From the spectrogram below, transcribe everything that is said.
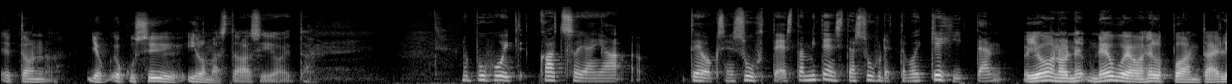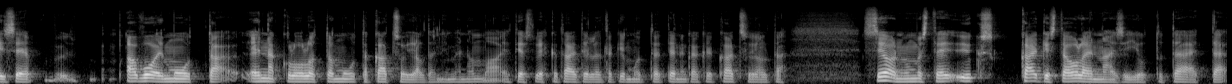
että on joku syy ilmaista asioita. No puhuit katsojan ja teoksen suhteesta. Miten sitä suhdetta voi kehittää? Joo, no neuvoja on helppo antaa, eli se avoimuutta, ennakkoluulottomuutta katsojalta nimenomaan, ja tietysti ehkä taiteilijaltakin, mutta ennen kaikkea katsojalta. Se on mun mielestä yksi kaikista olennaisin juttu tämä, että,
